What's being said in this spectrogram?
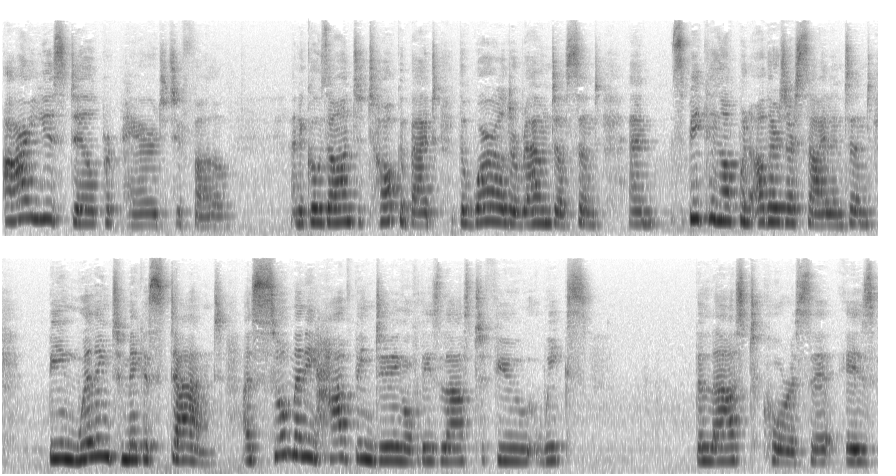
Are you still prepared to follow? And it goes on to talk about the world around us and, and speaking up when others are silent and being willing to make a stand, as so many have been doing over these last few weeks. The last chorus is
